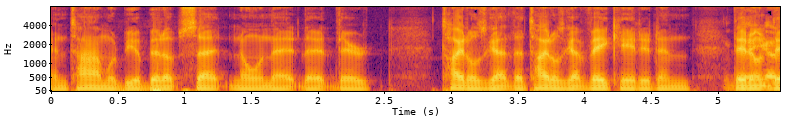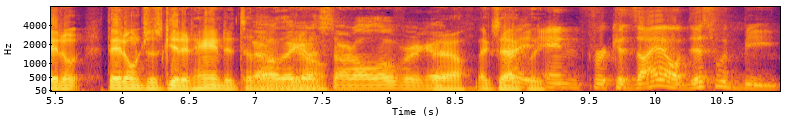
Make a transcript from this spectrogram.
and Tom would be a bit upset knowing that that their titles got the titles got vacated and they, They don't got- they don't they don't just get it handed to no, them. they you gotta know? start all over again. Yeah, exactly. Right, And for Kazile, this would be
